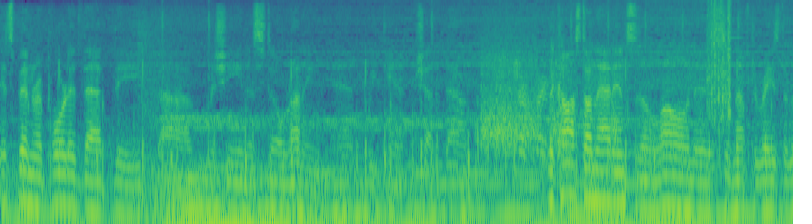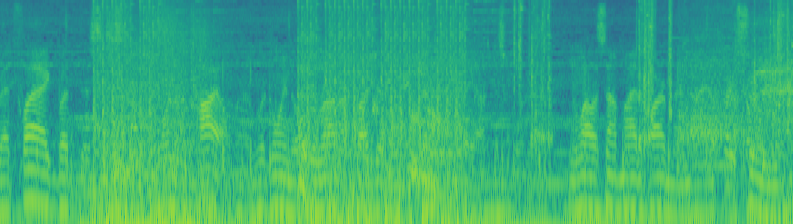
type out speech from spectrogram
It's been reported that the uh, machine is still running and we can't shut it down. The cost on that incident alone is enough to raise the red flag, but this is one in a pile. and We're going to overrun our budget the benefit payout this quarter. And while it's not my department, I have to assume that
